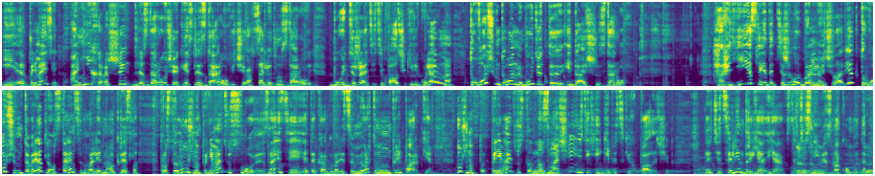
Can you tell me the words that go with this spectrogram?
И, э, понимаете, они хороши для здорового человека. Если здоровый человек, абсолютно здоровый, будет держать эти палочки регулярно, то, в общем-то, он и будет э, и дальше здоров. А если это тяжело больной человек, то, в общем-то, вряд ли он встанет с инвалидного кресла. Просто нужно понимать условия. Знаете, это, как говорится, мертвому припарке. Нужно понимать просто назначение этих египетских палочек. Эти цилиндры, я, я кстати, да, с ними знакома. Да. Да,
